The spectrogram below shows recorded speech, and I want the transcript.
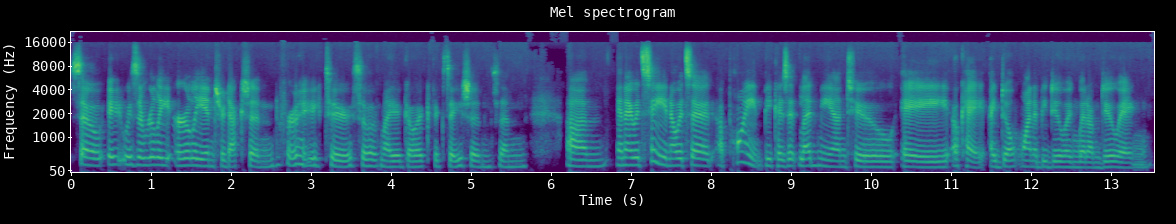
so it was a really early introduction for me to some of my egoic fixations and um, and I would say, you know, it's a, a point because it led me onto a okay, I don't want to be doing what I'm doing.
